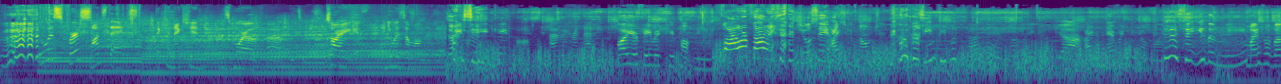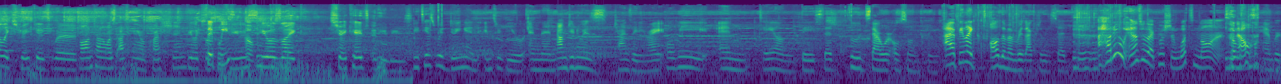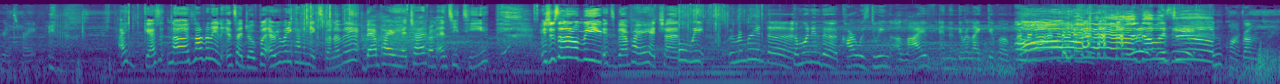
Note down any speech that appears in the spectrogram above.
It was first Monsta X. The connection was more of uh, Sorry if anyone's among the Sorry, say K-pop. I haven't heard that name. What are your favorite K-pop memes? Flower, flower. She'll say ice cream namjoon. I've seen people tell it, but like, Yeah. I never think of one. I sent you the meme. Mine's about like Stray Kids where Valentine was asking a question. Felix was Say please? confused. Oh. He was like, Stray Kids, and he leaves. BTS were doing an interview and then Namjoon was translating, right? Hobie and Taeyong, they said foods that were also in Korean. I feel like all the members actually said How do you answer that question? What's not? You know? hamburger and Sprite. I guess no, it's not really an inside joke, but everybody kind of makes fun of it. Vampire Haechan from NCT. It's just a little meme. It's Vampire Haechan. oh wait, remember in the someone in the car was doing a live and then they were like give up. I Oh, forgot, I forgot. Oh, yeah, that What one was it?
